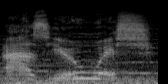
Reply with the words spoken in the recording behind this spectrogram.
As you wish.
